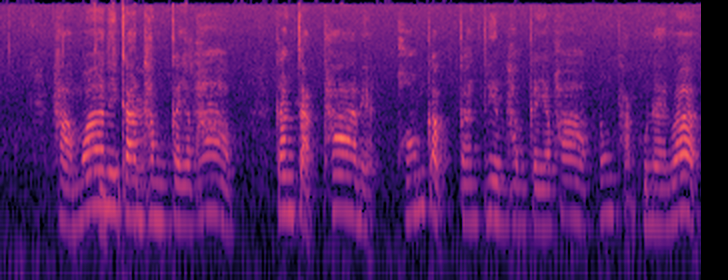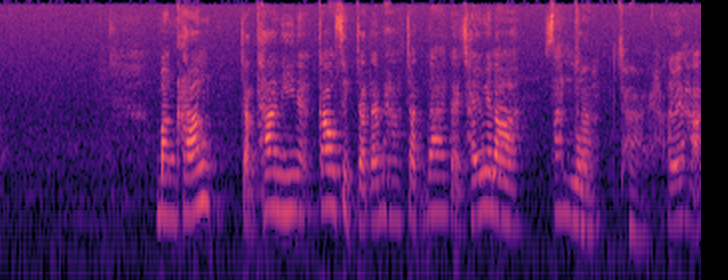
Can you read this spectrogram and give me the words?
60 ถามว่า45ในการทำกายภาพ การจัดท่าเนี่ยพร้อมกับการเตรียมทำกายภาพต้องถามคุณแนนว่า บางครั้งจัดท่านี้เนี่ย90จัดได้ไหมคะจัดได้แต่ใช้เวลาสั้นลงใช่ค่ะใช่ไหมคะ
